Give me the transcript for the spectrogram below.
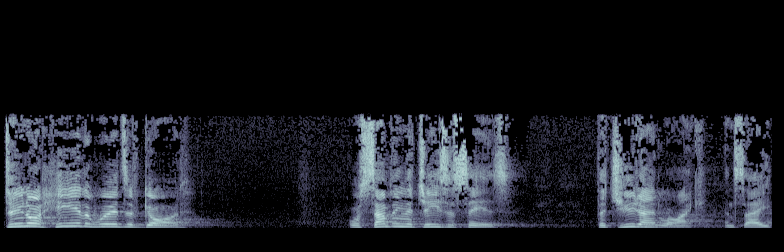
Do not hear the words of God or something that Jesus says that you don't like and say,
